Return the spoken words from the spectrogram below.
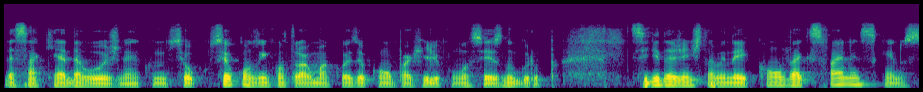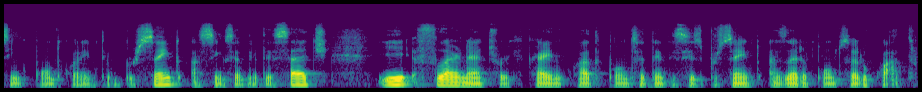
dessa queda hoje, né? Se, eu, se eu conseguir encontrar alguma coisa, eu compartilho com vocês no grupo. Seguida, a gente está vendo aí Convex Finance caindo 5,41% a 5,77% e Flare Network caindo 4,76% a 0,04%.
